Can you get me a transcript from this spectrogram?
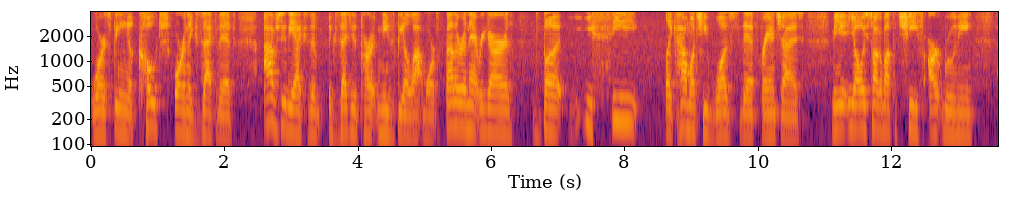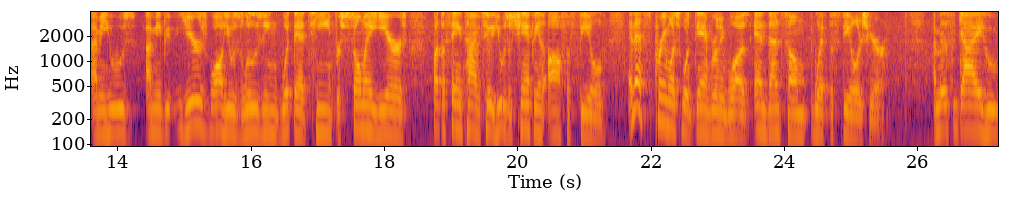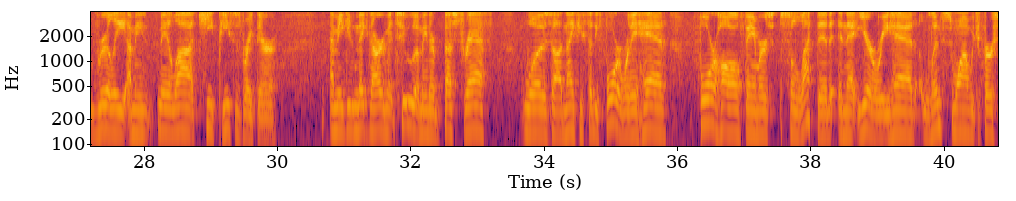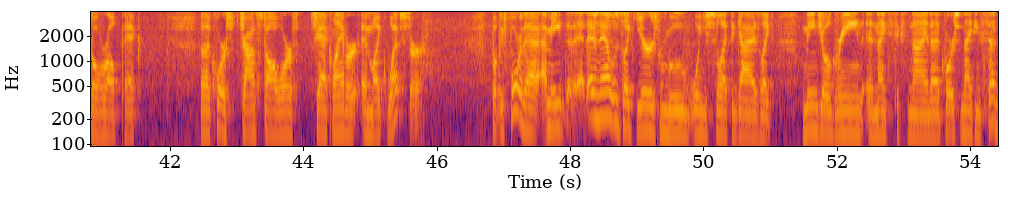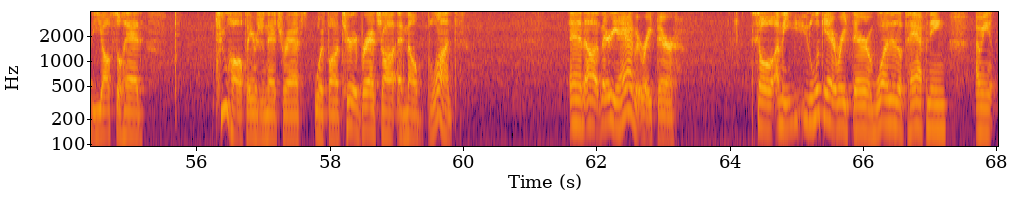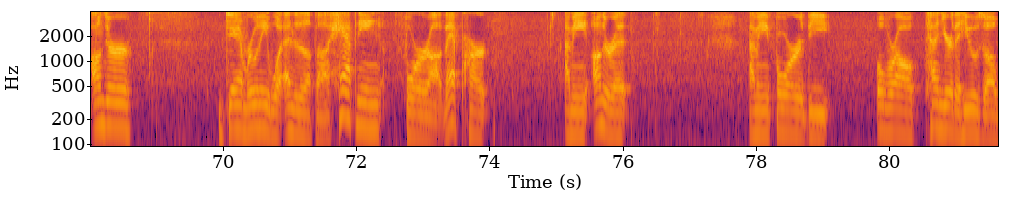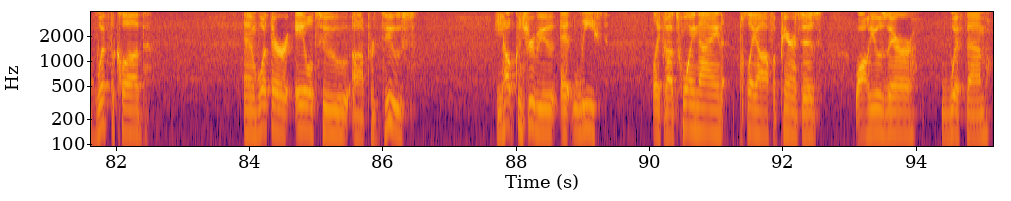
Where it's being a coach or an executive. Obviously, the executive part needs to be a lot more better in that regard but you see like how much he was to that franchise. I mean, you always talk about the chief Art Rooney. I mean, who's I mean, years while he was losing with that team for so many years, but at the same time too, he was a champion off the field, and that's pretty much what Dan Rooney was, and then some with the Steelers here. I mean, this is a guy who really, I mean, made a lot of key pieces right there. I mean, you can make an argument too. I mean, their best draft was uh, 1974, where they had four Hall of Famers selected in that year, where you had Lynn Swann with your first overall pick. of course, John Stallworth, Jack Lambert, and Mike Webster. But before that, I mean, and that was like years removed when you selected guys like Mean Joe Greene in 1969. And of course, in 1970, you also had two Hall of Famers in that draft with uh, Terry Bradshaw and Mel Blount. And uh, there you have it right there. So I mean, you look at it right there, and what ended up happening. I mean, under Dan Rooney, what ended up uh, happening for uh, that part. I mean, under it. I mean, for the overall tenure that he was uh, with the club and what they're able to uh, produce, he helped contribute at least like uh, 29 playoff appearances while he was there with them.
